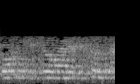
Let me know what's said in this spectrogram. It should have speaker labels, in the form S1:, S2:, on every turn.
S1: 恭喜各位获奖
